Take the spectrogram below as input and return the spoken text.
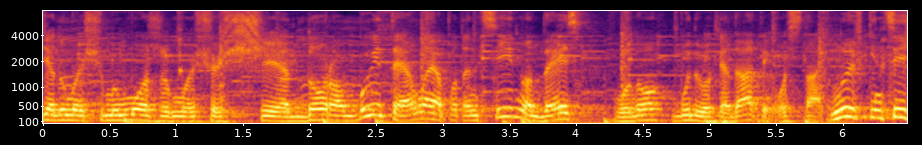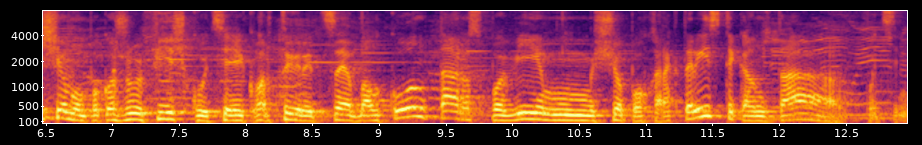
Я думаю, що ми можемо щось ще доробити, але потенційно десь воно буде виглядати ось так. Ну і в кінці ще вам покажу фішку цієї квартири. Це балкон та розповім, що по характеристикам та по ціні.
